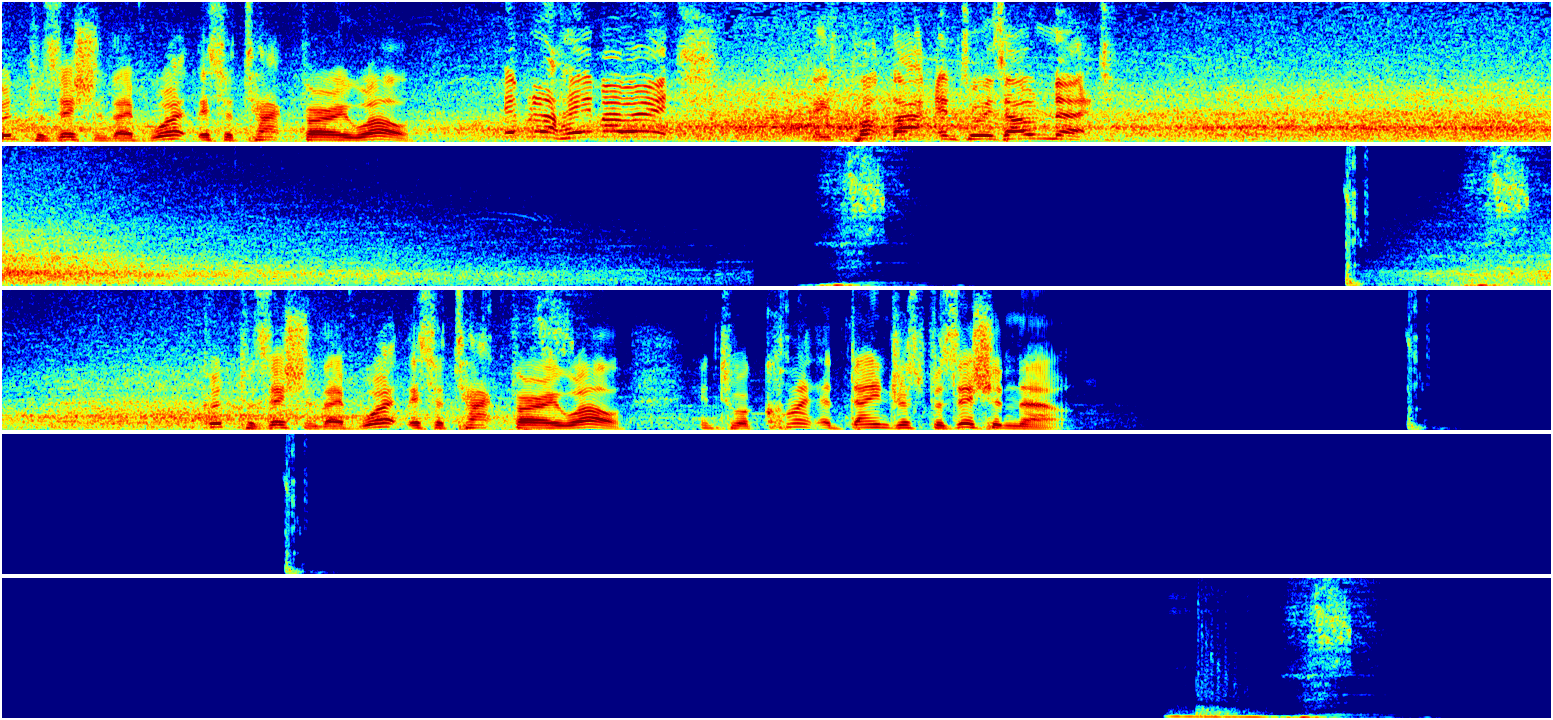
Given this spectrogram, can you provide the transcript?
Good position, they've worked this attack very well. Ibrahimovic! He's put that into his own net. Good position, they've worked this attack very well into a quite a dangerous position now.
